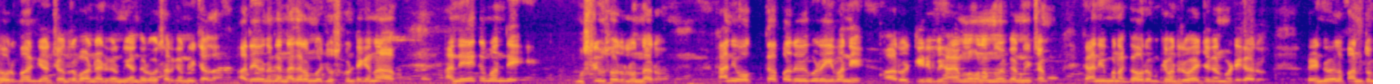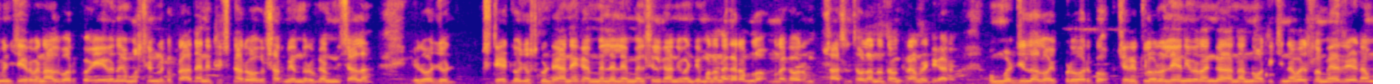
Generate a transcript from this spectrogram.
దౌర్భాగ్యం చంద్రబాబు నాయుడు గారు మీ అందరూ ఒకసారి గమనించాలి? అదేవిధంగా నగరంలో చూసుకుంటే కన్నా అనేక మంది ముస్లిం సోదరులు ఉన్నారు. కానీ ఒక్క పదవి కూడా ఇవన్నీ ఆ రోజు టీడీపీ హయాంలో మనం గమనించాం. కానీ మన గౌరవ ముఖ్యమంత్రి వైఎస్ జగన్మోహన్ గారు రెండు వేల పంతొమ్మిది నుంచి ఇరవై నాలుగు వరకు ఏ విధంగా ముస్లింలకు ప్రాధాన్యత ఇచ్చినారో ఒకసారి మీ అందరూ గమనించాలా? ఈరోజు స్టేట్లో చూసుకుంటే అనేక ఎమ్మెల్యేలు ఎమ్మెల్సీలు కానివ్వండి మన నగరంలో మన గౌరవ శాసనసభలు అనంత వెంకరామరెడ్డి గారు. ఉమ్మడి జిల్లాలో ఇప్పటి వరకు చరిత్రలో లేని విధంగా నన్ను అతి చిన్న వయసులో మేర చేయడం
